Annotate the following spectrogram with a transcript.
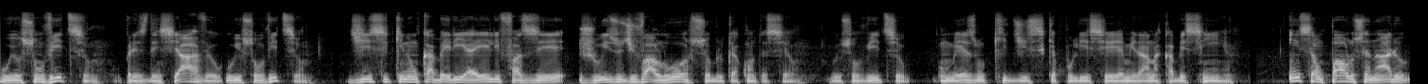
Wilson Witzel, o presidenciável Wilson Witzel, disse que não caberia a ele fazer juízo de valor sobre o que aconteceu. Wilson Witzel, o mesmo que disse que a polícia ia mirar na cabecinha. Em São Paulo, o cenário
